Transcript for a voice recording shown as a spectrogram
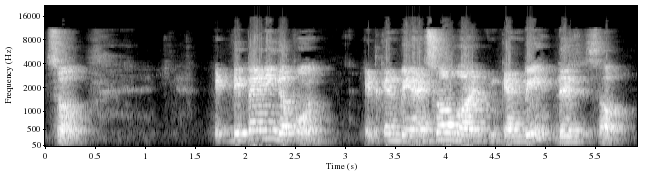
So, it depending upon, it can be adsorb or it can be desorbed.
